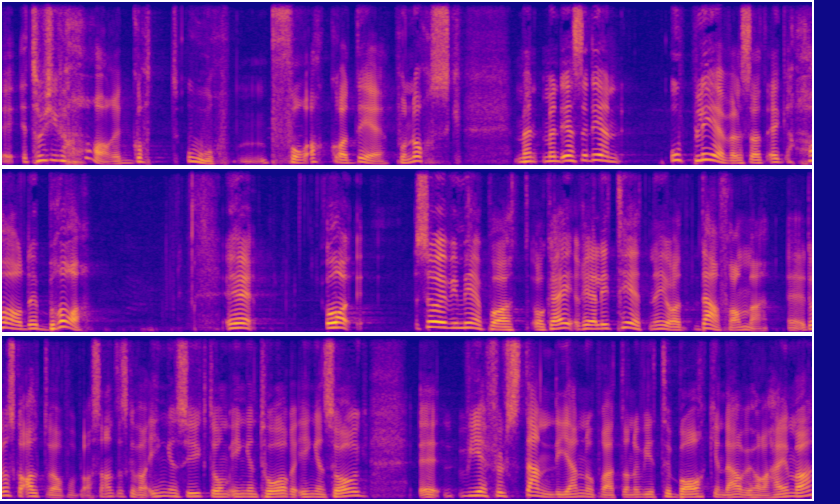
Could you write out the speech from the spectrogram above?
Jeg tror ikke vi har et godt ord for akkurat det på norsk. Men, men er, det, er, en opplevelse at jeg har det bra. Eh, og så er vi med på at okay, realiteten er jo at der framme eh, da skal alt være på plass. Sant? Det skal være ingen sykdom, ingen tårer, ingen sorg. Eh, vi er fullstendig gjenoppretta når vi er tilbake der vi hører hjemme.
